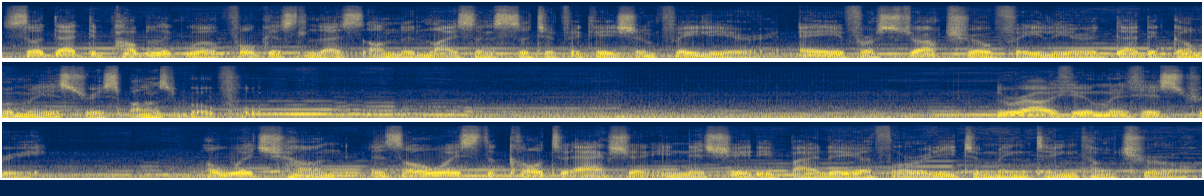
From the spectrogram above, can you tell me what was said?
so that the public will focus less on the license certification failure and infrastructural failure that the government is responsible for. Throughout human history, a witch hunt is always the call to action initiated by the authority to maintain control,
